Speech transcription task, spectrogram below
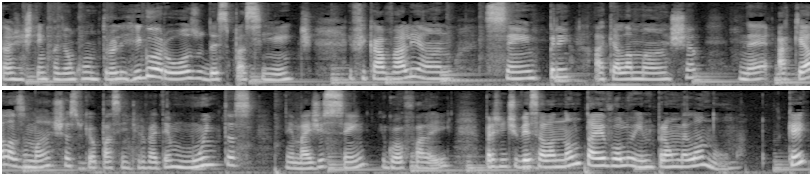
Então a gente tem que fazer um controle rigoroso desse paciente e ficar avaliando sempre aquela mancha, né? Aquelas manchas, porque o paciente ele vai ter muitas, né? mais de 100, igual eu falei, para a gente ver se ela não está evoluindo para um melanoma, ok?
